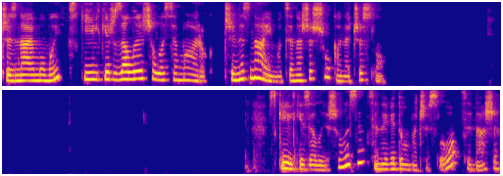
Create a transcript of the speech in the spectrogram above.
Чи знаємо ми, скільки ж залишилося марок? Чи не знаємо? Це наше шукане число. Скільки залишилося, це невідоме число, це наше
